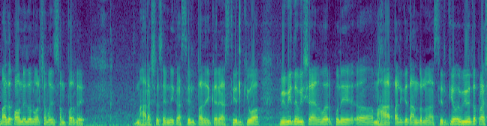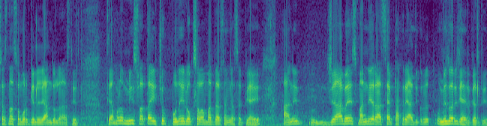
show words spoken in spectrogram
माझा पावणे दोन वर्षामध्ये संपर्क आहे. महाराष्ट्र सैनिक असतील पदाधिकारी असतील किंवा विविध विषयांवर पुणे महापालिकेत आंदोलन असतील किंवा विविध प्रशासनासमोर गेलेले आंदोलन असतील. त्यामुळं मी स्वतः इच्छुक पुणे लोकसभा मतदारसंघासाठी आहे. आणि ज्यावेळेस माननीय राजसाहेब ठाकरे अधिकृत उमेदवारी जाहीर करतील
